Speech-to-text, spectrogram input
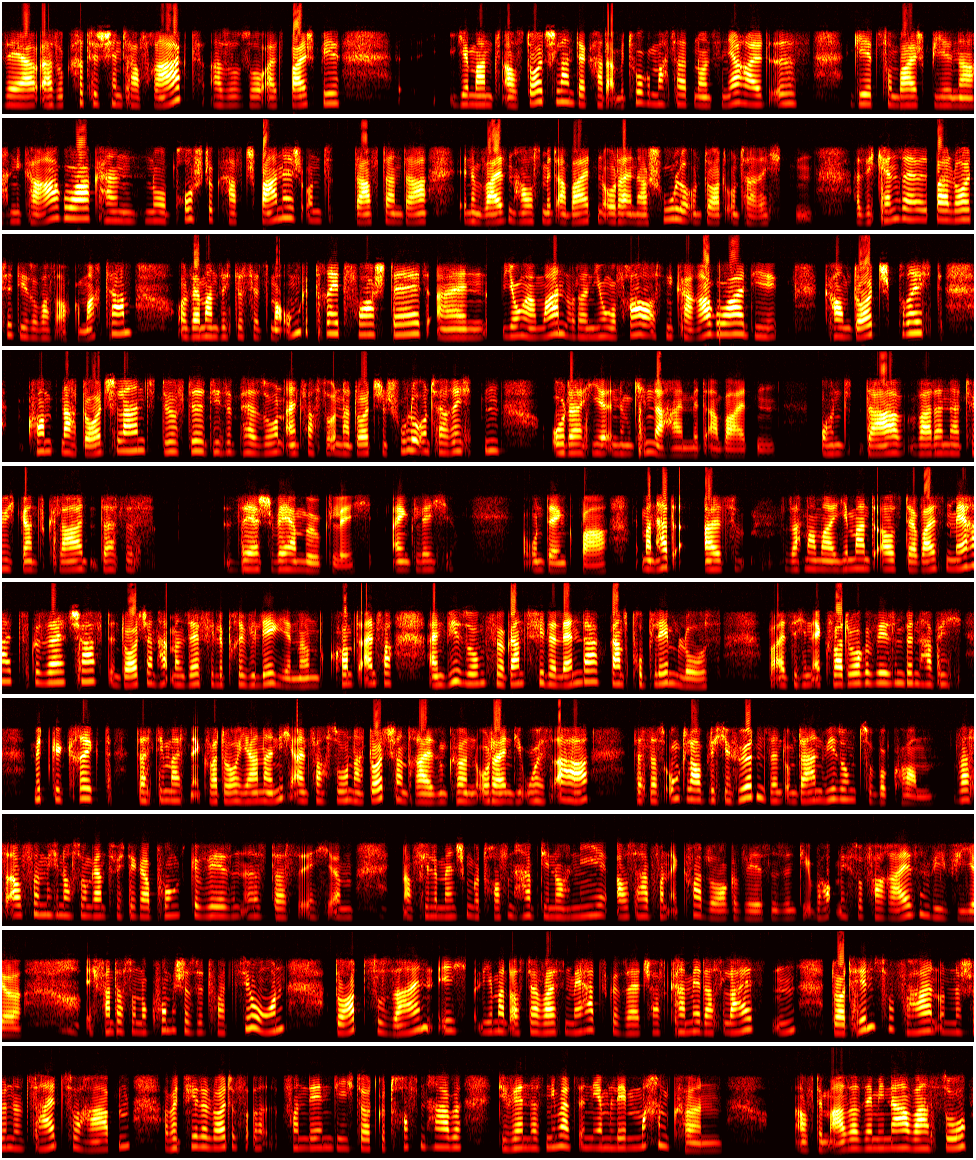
sehr, also kritisch hinterfragt. Also so als Beispiel, jemand aus Deutschland, der gerade Abitur gemacht hat, 19 Jahre alt ist, geht zum Beispiel nach Nicaragua, kann nur bruchstückhaft Spanisch und darf dann da in einem Waisenhaus mitarbeiten oder in der Schule und dort unterrichten. Also ich kenne selber Leute, die sowas auch gemacht haben. Und wenn man sich das jetzt mal umgedreht vorstellt, ein junger Mann oder eine junge Frau aus Nicaragua, die kaum Deutsch spricht, kommt nach Deutschland, dürfte diese Person einfach so in einer deutschen Schule unterrichten oder hier in einem Kinderheim mitarbeiten. Und da war dann natürlich ganz klar, dass es sehr schwer möglich, eigentlich undenkbar. Man hat als, sag mal mal, jemand aus der weißen Mehrheitsgesellschaft in Deutschland hat man sehr viele Privilegien. Man bekommt einfach ein Visum für ganz viele Länder ganz problemlos. Aber als ich in Ecuador gewesen bin, habe ich mitgekriegt, dass die meisten Ecuadorianer nicht einfach so nach Deutschland reisen können oder in die USA, dass das unglaubliche Hürden sind, um da ein Visum zu bekommen. Was auch für mich noch so ein ganz wichtiger Punkt gewesen ist, dass ich ähm, auch viele Menschen getroffen habe, die noch nie außerhalb von Ecuador gewesen sind, die überhaupt nicht so verreisen wie wir. Ich fand das so eine komische Situation, dort zu sein. Ich, jemand aus der weißen Mehrheitsgesellschaft, kann mir das leisten, dorthin zu fahren und eine schöne Zeit zu haben. Aber viele Leute von denen, die ich dort getroffen habe, die werden das niemals in ihrem Leben machen können. Auf dem ASA-Seminar war es so,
